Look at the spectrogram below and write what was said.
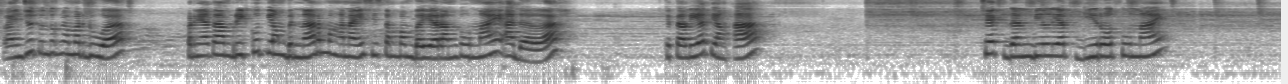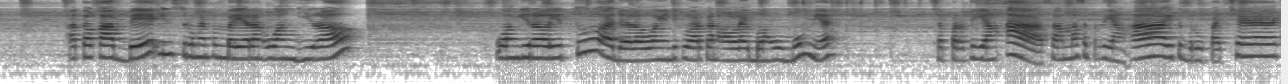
Lanjut untuk nomor 2. Pernyataan berikut yang benar mengenai sistem pembayaran tunai adalah kita lihat yang A. Cek dan biliet giro tunai atau KB instrumen pembayaran uang giral. Uang giral itu adalah uang yang dikeluarkan oleh bank umum ya. Seperti yang A, sama seperti yang A itu berupa cek,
